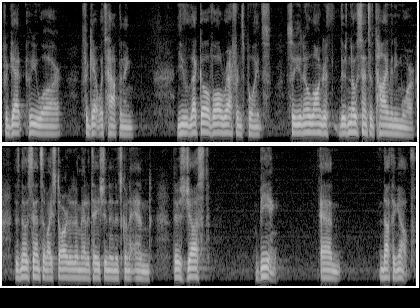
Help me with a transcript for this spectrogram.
forget who you are, forget what's happening. You let go of all reference points. So you no longer, there's no sense of time anymore. There's no sense of I started a meditation and it's going to end. There's just being and nothing else.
